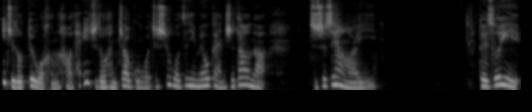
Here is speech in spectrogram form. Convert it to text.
一直都对我很好，他一直都很照顾我，只是我自己没有感知到呢，只是这样而已。对，所以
